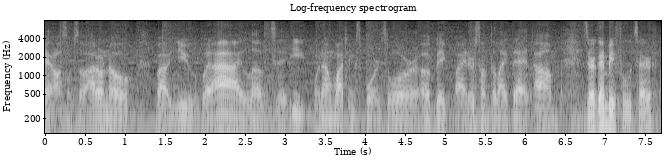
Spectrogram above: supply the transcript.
Okay, awesome. So I don't know about you, but I love to eat when I'm watching sports or a big fight or something like that. Um, is there going to be food served?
